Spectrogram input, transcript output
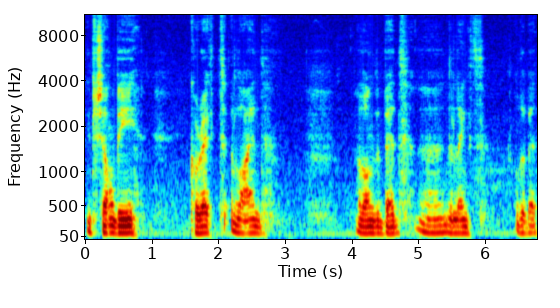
it shall be correct aligned along the bed uh, the length of the bed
